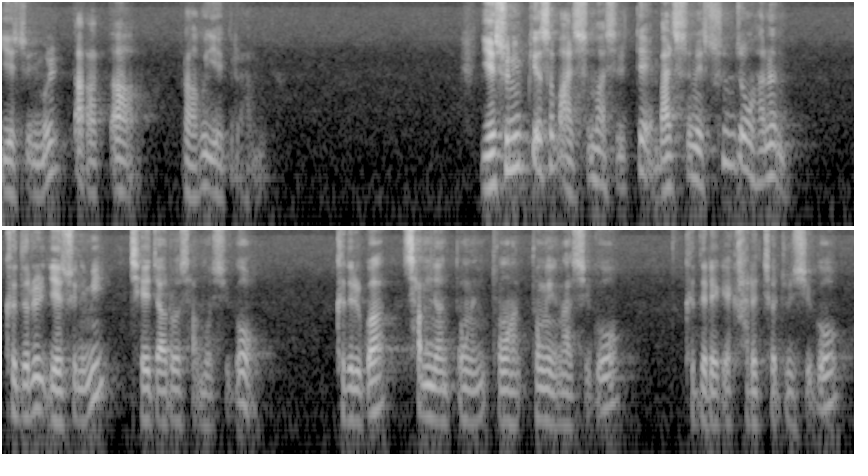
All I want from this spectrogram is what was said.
예수님을 따랐다라고 얘기를. 예수님께서 말씀하실 때 말씀에 순종하는 그들을 예수님이 제자로 삼으시고 그들과 3년 동안 동행하시고 그들에게 가르쳐 주시고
